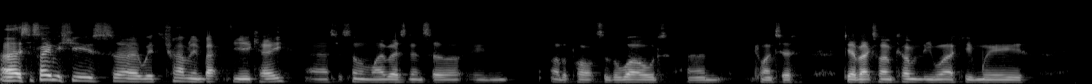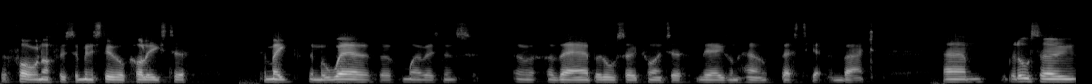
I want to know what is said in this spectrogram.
Uh, it's the same issues uh, with travelling back to the UK. Uh, so some of my residents are in other parts of the world and trying to get back. So I'm currently working with the Foreign Office and ministerial colleagues to to make them aware that my residents are, are, there, but also trying to liaise on how best to get them back. Um, but also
